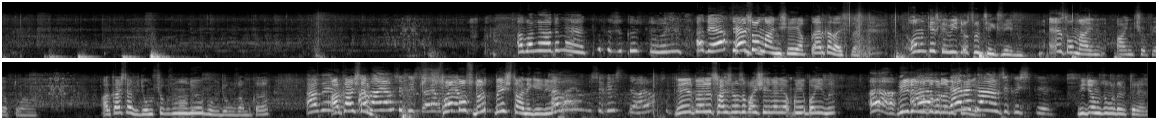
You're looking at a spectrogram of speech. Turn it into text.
Aa, bana yardım et. Bu da sıkıştı. Benim... Hadi. En son da aynı şey yaptı arkadaşlar. Onun keşke videosunu çekseydim. En son da aynı, aynı çöpü yaptı bana. Arkadaşlar videomuz çok uzun oluyor. Bu videomuzdan bu kadar. Abi. Arkadaşlar. Ayağım, son boss 4-5 tane geliyor. ayağım sıkıştı. Ayağım sıkıştı. Deniz böyle saçma sapan şeyler yapmaya bayılır. Aa, Videomuzu burada evet bitirelim. ayağım sıkıştı. Videomuzu burada bitirelim.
